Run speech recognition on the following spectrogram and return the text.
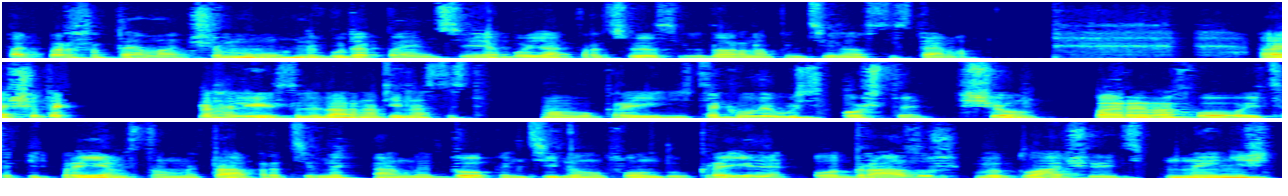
Так, перша тема: чому не буде пенсії або як працює солідарна пенсійна система. Що таке взагалі солідарна пенсійна система в Україні? Це коли усі кошти, що перераховуються підприємствами та працівниками до Пенсійного фонду України, одразу ж виплачуються нинішнім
